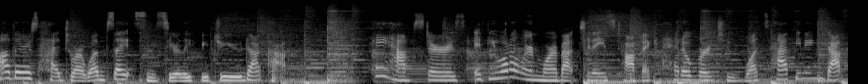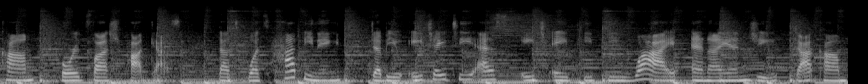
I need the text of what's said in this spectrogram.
others, head to our website, sincerelyfutureyou.com. Happsters. If you want to learn more about today's topic, head over to whatshappyning.com forward slash podcast. That's What's Happyning, W H A T S H A P P Y N I N G dot com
